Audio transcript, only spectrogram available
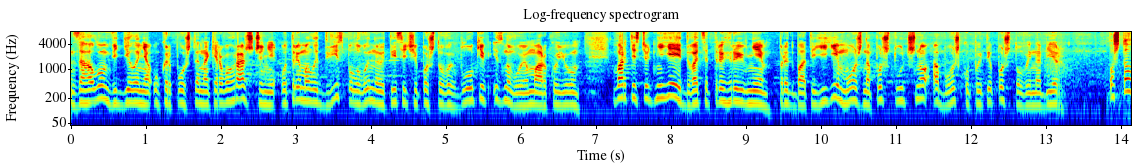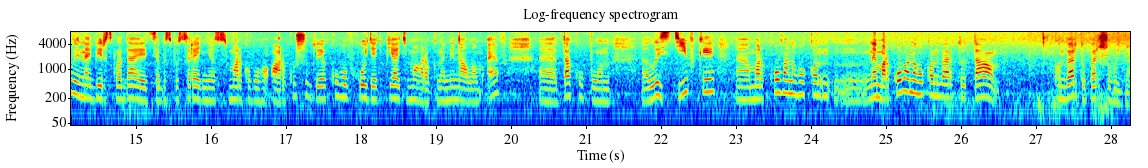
Загалом відділення Укрпошти на Кіровоградщині отримали 2,5 тисячі поштових блоків із новою маркою. Вартість однієї 23 гривні. Придбати її можна поштучно або ж купити поштовий набір. Поштовий набір складається безпосередньо з маркового аркушу, до якого входять 5 марок номіналом F е, та купон е, листівки е, маркованого немаркованого конверту та конверту першого дня.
